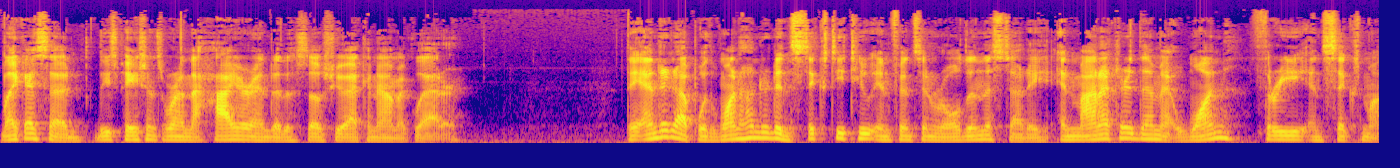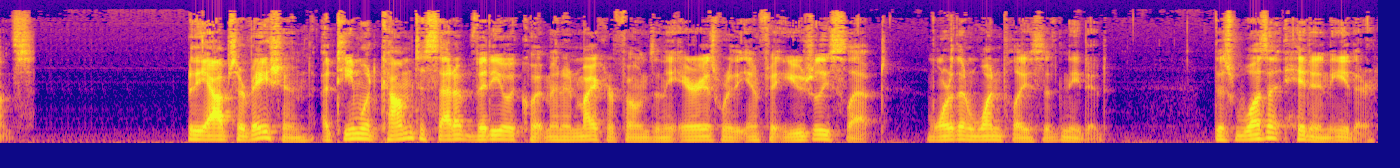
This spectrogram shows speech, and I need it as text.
Like I said, these patients were on the higher end of the socioeconomic ladder. They ended up with 162 infants enrolled in the study and monitored them at 1, 3, and 6 months. For the observation, a team would come to set up video equipment and microphones in the areas where the infant usually slept, more than one place if needed. This wasn't hidden either.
